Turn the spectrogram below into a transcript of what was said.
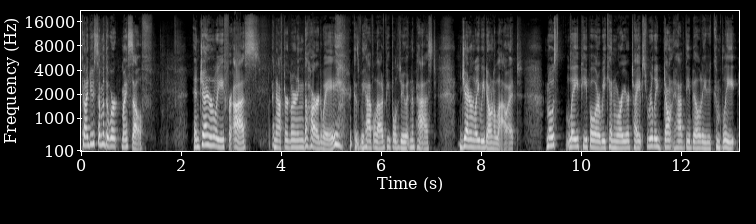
can I do some of the work myself? And generally for us, and after learning the hard way, because we have allowed people to do it in the past, generally we don't allow it. Most lay people or weekend warrior types really don't have the ability to complete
